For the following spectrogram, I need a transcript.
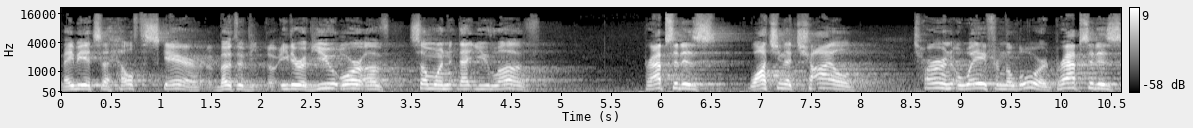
Maybe it's a health scare, both of you, either of you or of someone that you love. Perhaps it is watching a child turn away from the Lord. Perhaps it is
